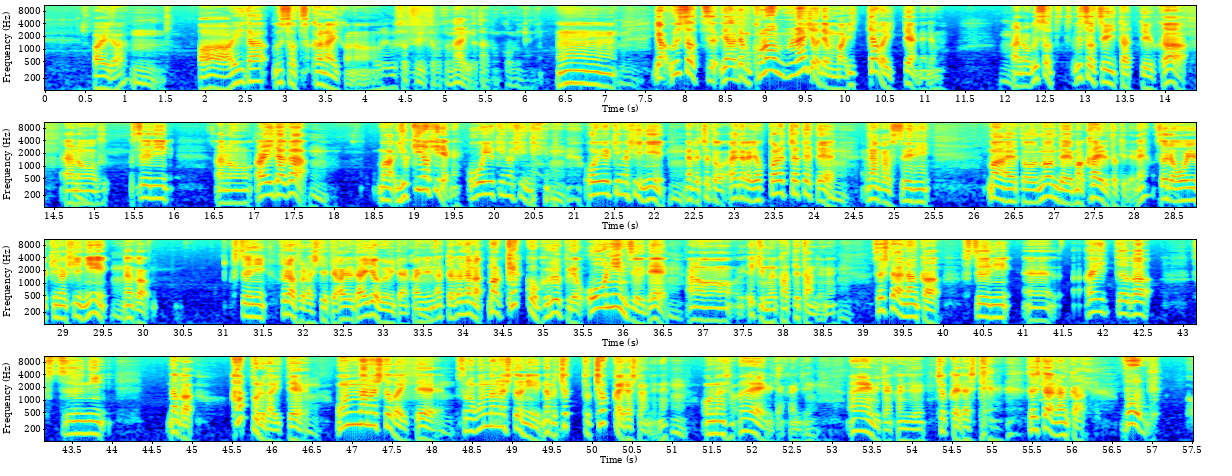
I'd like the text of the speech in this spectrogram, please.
間？うん。ああ、間、嘘つかないかな。俺嘘ついたことないよ、多分、小宮に。うーん。いや、嘘つ、いや、でもこのラジオでもまあ言ったは言ったよね、でも。あの、嘘つ、嘘ついたっていうか、あの、ふ普通に、あの、間が、ん。まあ、雪の日でね、大雪の日に、大雪の日に、なんかちょっと間が酔っ払っちゃってて、なんか普通に、まあ、えっ、と、飲んで、まあ帰る時でね、それで大雪の日に、なんか、普通にフラフラしてて、あれ大丈夫みたいな感じになったら、なんか、まあ結構グループで大人数で、あのー駅向かってたんだよね。そしたらなんか、普通に、えー、間が、普通に、なんか、カップルがいて、女の人がいて、その女の人になんかちょっとちょっかい出したんだよね。女の人、えいみたいな感じ。で、えいみたいな感じでちょっかい出して、そしたらなんか、ぼ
